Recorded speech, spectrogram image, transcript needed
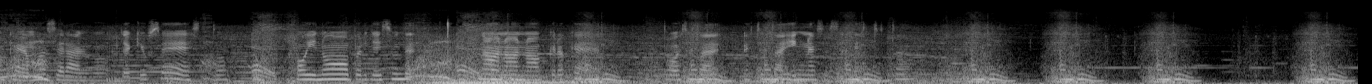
Ok, vamos a hacer algo. Ya que usé esto. Uy, no, pero ya hice un de... No, no, no. Creo que... todo esto está, esto está innecesario. Esto está... Undo. Undo. Undo. Undo.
